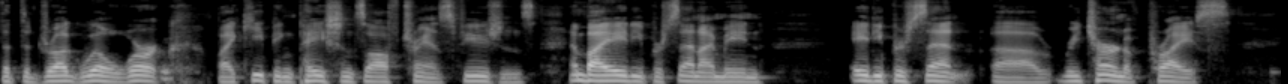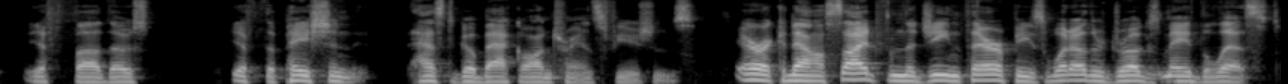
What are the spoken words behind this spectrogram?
that the drug will work by keeping patients off transfusions. And by 80%, I mean 80% uh, return of price if uh, those if the patient has to go back on transfusions. Eric, now aside from the gene therapies, what other drugs made the list?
